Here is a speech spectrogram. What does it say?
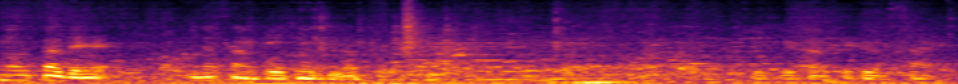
の歌で皆さんご存知だと思います。ぜ曲歌ってください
